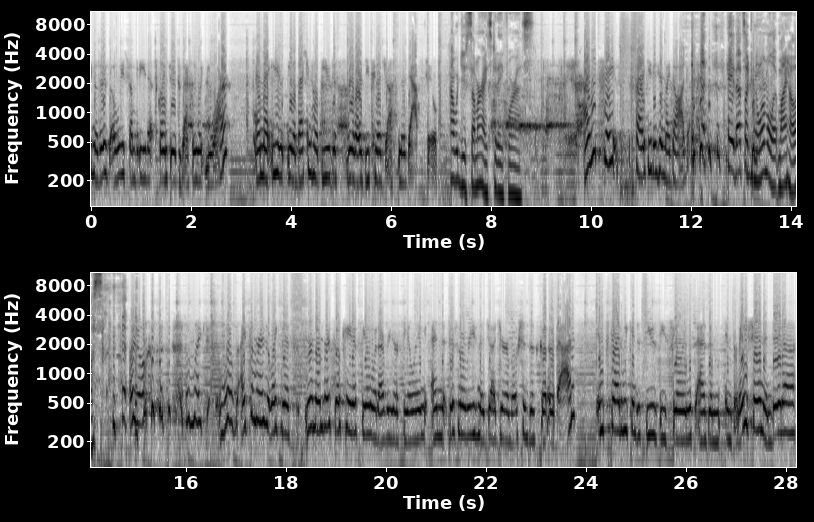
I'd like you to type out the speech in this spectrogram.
you know, there's always somebody that's going through exactly what you are, and that you, you know, that can help you just realize you can adjust and adapt to. How would you summarize today for us? I would say, sorry if you can hear my dog. hey, that's like normal at my house. I know. I'm like, well, I summarize it like this. Remember, it's okay to feel whatever you're feeling, and there's no reason to judge your emotions as good or bad. Instead, we can just use these feelings as information and data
